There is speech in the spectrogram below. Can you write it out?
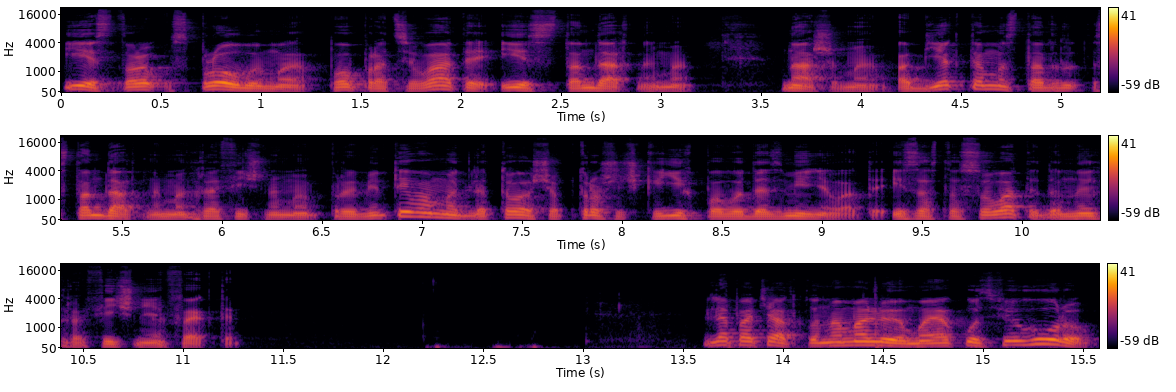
і спробуємо попрацювати із стандартними нашими об'єктами, стандартними графічними примітивами для того, щоб трошечки їх повидозмінювати і застосувати до них графічні ефекти. Для початку намалюємо якусь фігуру,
